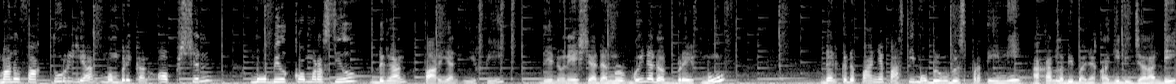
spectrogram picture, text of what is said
manufaktur yang memberikan option mobil komersil dengan varian EV di Indonesia dan menurut gue ini adalah brave move dan ke depannya pasti mobil-mobil seperti ini akan lebih banyak lagi di jalan di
